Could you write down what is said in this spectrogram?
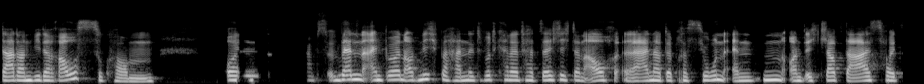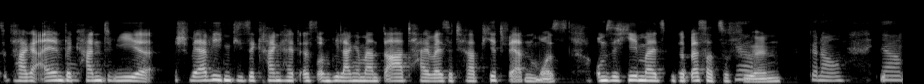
da dann wieder rauszukommen. Und Absolut. Wenn ein Burnout nicht behandelt wird, kann er tatsächlich dann auch in einer Depression enden. Und ich glaube, da ist heutzutage allen bekannt, wie schwerwiegend diese Krankheit ist und wie lange man da teilweise therapiert werden muss, um sich jemals wieder besser zu fühlen. Ja, genau, ja.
